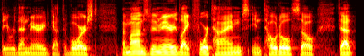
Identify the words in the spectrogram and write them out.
they were then married got divorced. My mom's been married like four times in total so that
